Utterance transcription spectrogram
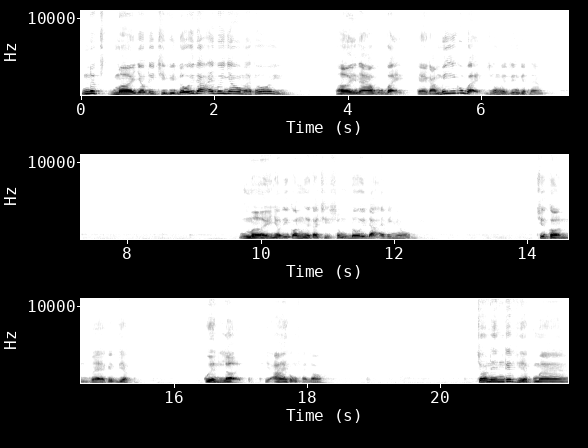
Nó mời nhau đi chỉ vì đối đãi với nhau mà thôi. Thời nào cũng vậy, kể cả mỹ cũng vậy, chứ không phải riêng việt nam. Mời nhau đi con người ta chỉ sống đối đãi với nhau. Chứ còn về cái việc quyền lợi thì ai cũng phải lo. Cho nên cái việc mà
